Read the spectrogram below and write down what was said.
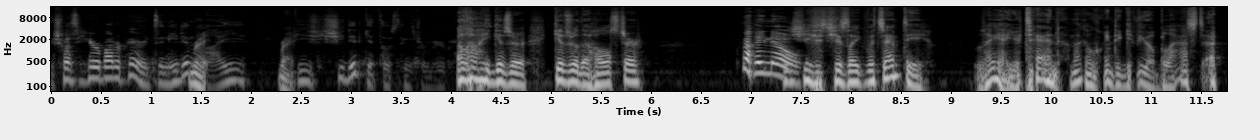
She wants to hear about her parents, and he didn't Right. lie. He, right. he, she did get those things from her. I love how he gives her gives her the holster. I know. She's she's like, "It's empty." Leia, you're ten. I'm not going to give you a blaster.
